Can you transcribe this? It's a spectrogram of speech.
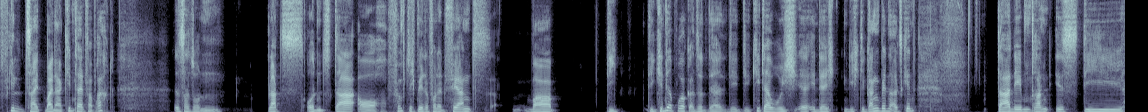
viel Zeit meiner Kindheit verbracht. Ist also ein Platz und da auch 50 Meter von entfernt war die, die Kinderburg, also der, die, die Kita, wo ich, äh, in der ich, in die ich gegangen bin als Kind. Da nebendran ist die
